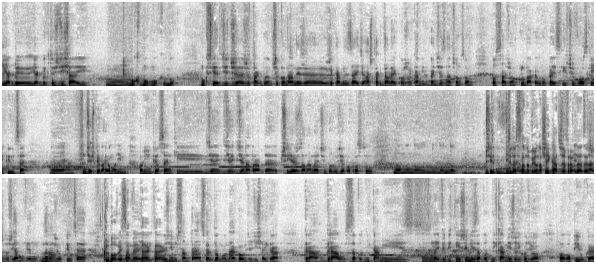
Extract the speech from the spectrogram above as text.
Jakby, jakby ktoś dzisiaj mm, mógł, mógł, mógł, mógł, stwierdzić, że, że tak byłem przekonany, że, że Kamil zajdzie aż tak daleko, że Kamil będzie znaczącą postacią w klubach europejskich czy włoskiej piłce, gdzie śpiewają o nim, o nim piosenki, gdzie, gdzie, gdzie naprawdę przyjeżdża na mecz i go ludzie po prostu no, no, no, no, no, przy- Ty- tyle witają stanowi o naszej kadrze, tyle prawda, też? już Ja mówię na No. razie o piłce Klubowej samej, tak, a tak. później już sam transfer do Monaco, gdzie dzisiaj gra, gra, grał z zawodnikami, z, najwybitniejszymi zawodnikami, jeżeli chodzi o, o, o piłkę.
